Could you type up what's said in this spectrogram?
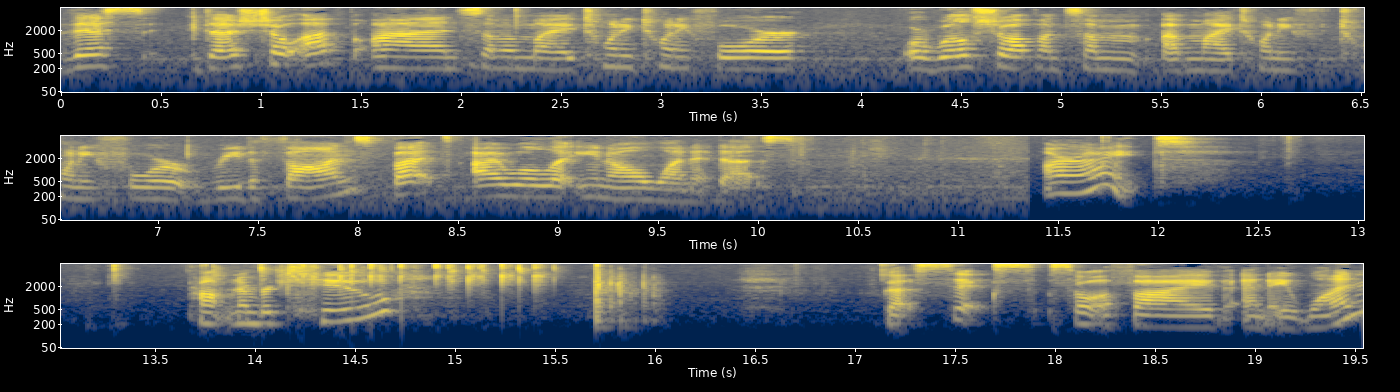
This does show up on some of my 2024 or will show up on some of my 2024 readathons, but I will let you know when it does. All right. Prompt number two. We've got six, so a five and a one.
